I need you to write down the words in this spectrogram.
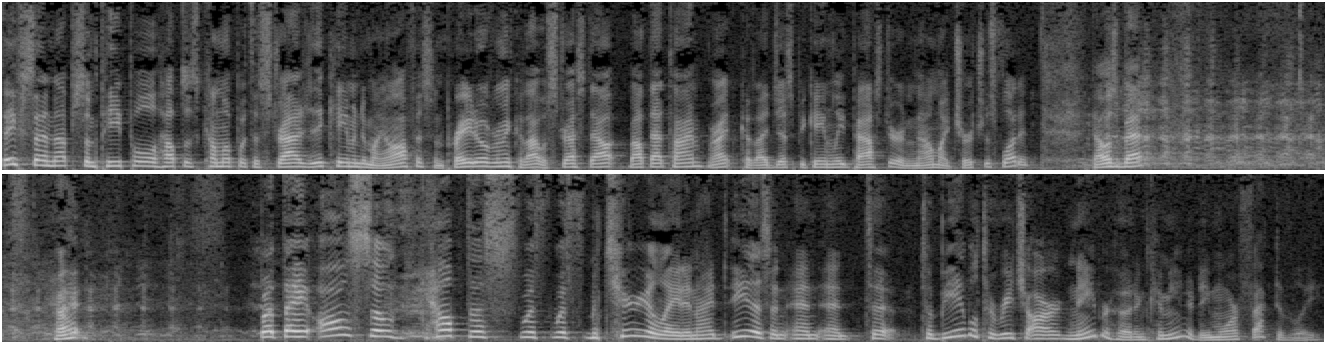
They sent up some people, helped us come up with a strategy. They came into my office and prayed over me because I was stressed out about that time, right? Because I just became lead pastor and now my church is flooded. That was bad. Right? But they also helped us with, with material aid and ideas and, and, and to, to be able to reach our neighborhood and community more effectively.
